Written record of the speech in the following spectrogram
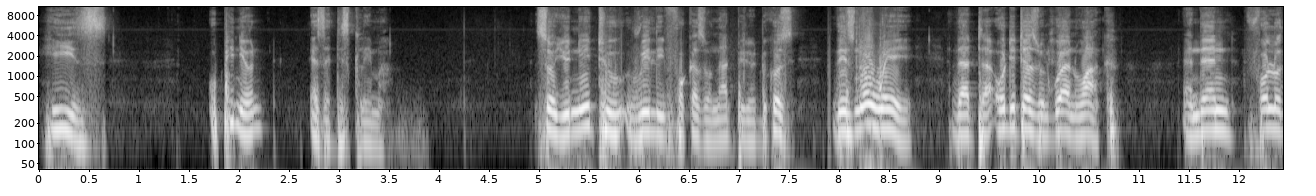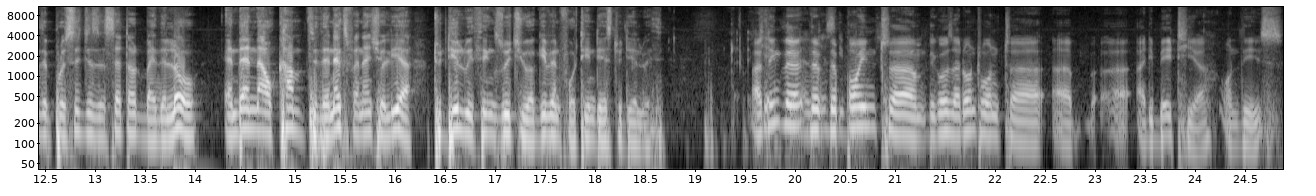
his opinion as a disclaimer. So you need to really focus on that period because there's no way that uh, auditors will go and work and then follow the procedures as set out by the law and then now come to the next financial year to deal with things which you are given 14 days to deal with. I think the, the, the point, um, because I don't want uh, uh, uh, a debate here on this,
